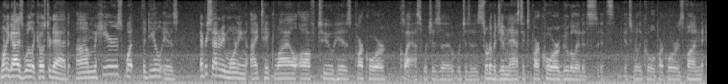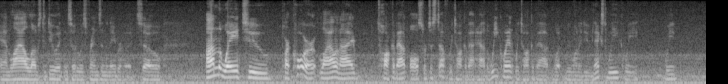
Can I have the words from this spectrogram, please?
Morning, guys. Will at Coaster Dad. Um, here's what the deal is. Every Saturday morning, I take Lyle off to his parkour class, which is a which is a sort of a gymnastics parkour. Google it. It's it's it's really cool. Parkour is fun, and Lyle loves to do it, and so do his friends in the neighborhood. So, on the way to parkour, Lyle and I talk about all sorts of stuff. We talk about how the week went. We talk about what we want to do next week. We we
